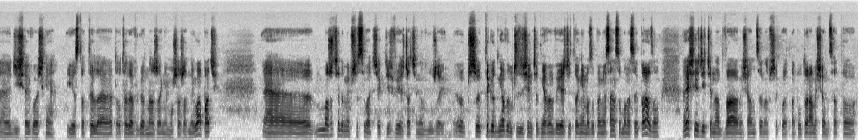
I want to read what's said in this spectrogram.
E, Dzisiaj właśnie jest to tyle, o tyle wygodna, że nie muszę żadnej łapać. E, możecie do mnie przysyłać, jak gdzieś wyjeżdżacie na dłużej. E, Przy tygodniowym czy dziesięciodniowym wyjeździe to nie ma zupełnie sensu, bo one sobie poradzą. A jeśli jedziecie na dwa miesiące, na przykład na półtora miesiąca, to,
